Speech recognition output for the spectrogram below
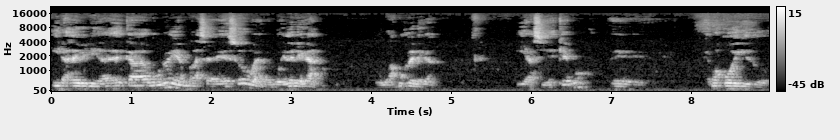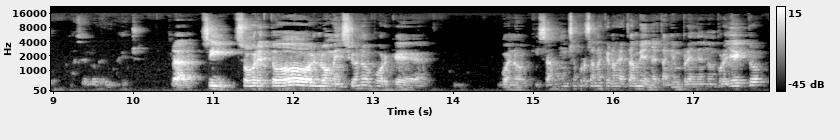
y las debilidades de cada uno y en base a eso, bueno, voy delegando, o vamos delegando. Y así es que hemos, eh, hemos podido hacer lo que hemos hecho. Claro, sí, sobre todo lo menciono porque, bueno, quizás muchas personas que nos están viendo están emprendiendo un proyecto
